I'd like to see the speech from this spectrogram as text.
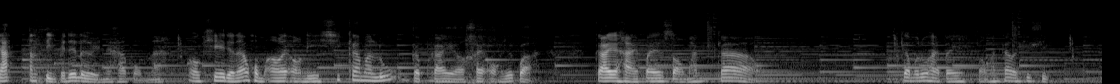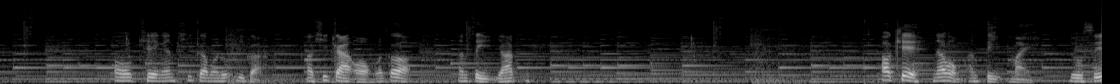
ยัดอันติไปได้เลยนะครับผมนะโอเค เดี๋ยวนะผมเอาอะไรออกดีชิกามารุกับไกเหรอใครออกเยอะกว่าไกหายไป 2,009 กามารุหายไป 2,940 โอเค งั้นชิกามารุดีกว่า เอาชิกาออกแล้วก็อันติยัด โอเค นะผม อันติใหม่ ดูซิ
